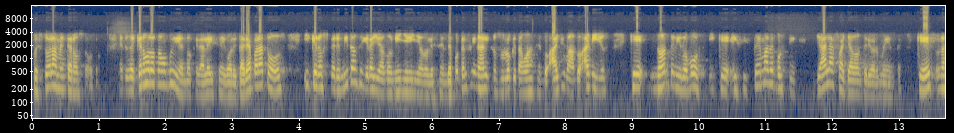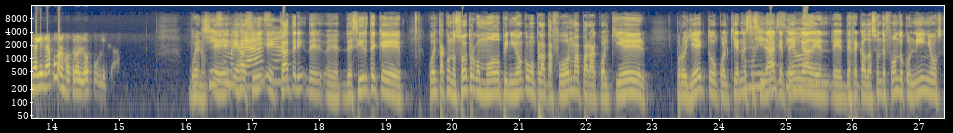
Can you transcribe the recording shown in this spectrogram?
pues solamente a nosotros. Entonces, ¿qué nosotros estamos pidiendo? Que la ley sea igualitaria para todos y que nos permitan seguir ayudando a niños y niñas adolescentes, porque al final nosotros lo que estamos haciendo, ayudando a niños que no han tenido voz y que el sistema de por sí ya le ha fallado anteriormente, que es una realidad porque nosotros lo publicamos. Bueno, eh, es así, eh, Catherine, de- eh, decirte que cuenta con nosotros con modo opinión como plataforma para cualquier proyecto o cualquier necesidad que tenga de, de- de recaudación de fondos con niños,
